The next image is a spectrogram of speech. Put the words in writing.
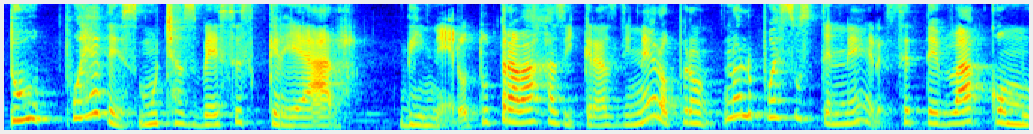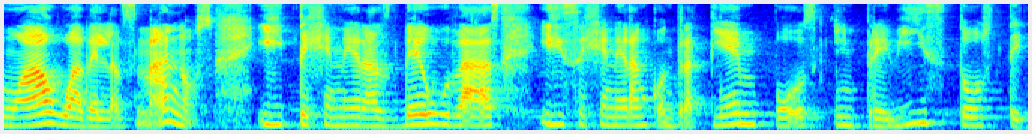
tú puedes muchas veces crear dinero. Tú trabajas y creas dinero, pero no lo puedes sostener. Se te va como agua de las manos y te generas deudas y se generan contratiempos, imprevistos, te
